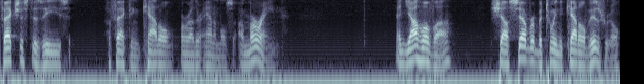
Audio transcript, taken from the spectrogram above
Infectious disease affecting cattle or other animals, a murrain. And Jehovah shall sever between the cattle of Israel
